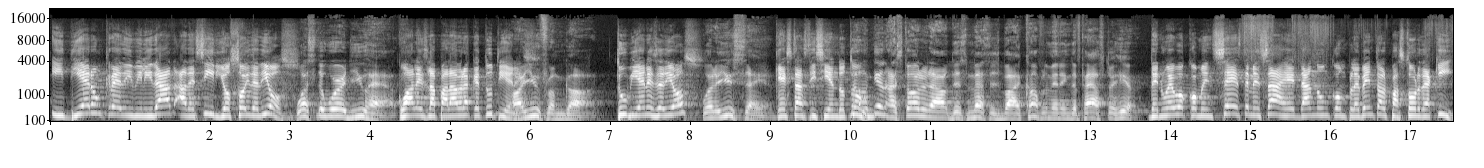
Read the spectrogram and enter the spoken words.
y dieron credibilidad a decir yo soy de Dios. What's the word you have? ¿Cuál es la palabra que tú tienes? Are you from God? ¿Tú vienes de Dios? What are you saying? ¿Qué estás diciendo Now, tú? again, I started out this message by complimenting the pastor here. De nuevo comencé este mensaje dando un complemento al pastor de aquí.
